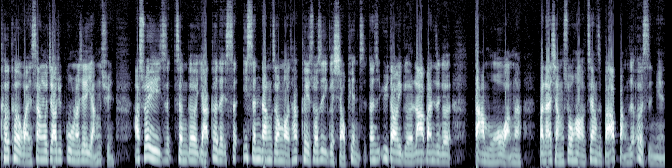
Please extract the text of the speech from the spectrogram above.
苛刻，晚上又叫他去顾那些羊群。啊，所以整整个雅各的一生一生当中哦，他可以说是一个小骗子，但是遇到一个拉班这个大魔王啊，本来想说哈、哦、这样子把他绑着二十年，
